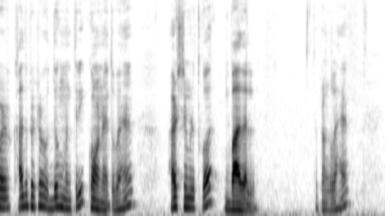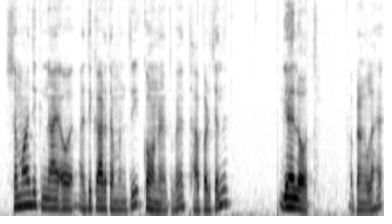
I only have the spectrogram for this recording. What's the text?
खाद्य प्रसंस्करण उद्योग मंत्री कौन है? तो वह हरसिमरत कौर बादल। अपना अगला है। सामाजिक न्याय और अधिकारिता मंत्री कौन है? तो वह थापर चंद गहलोत। अपना अगला है,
